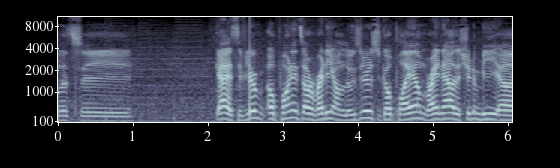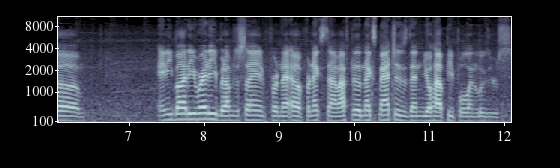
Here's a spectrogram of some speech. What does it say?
let's see. Guys, if your opponents are ready on losers, go play them. Right now, there shouldn't be uh, anybody ready, but I'm just saying for ne uh, for next time. After the next matches, then you'll have people in losers.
